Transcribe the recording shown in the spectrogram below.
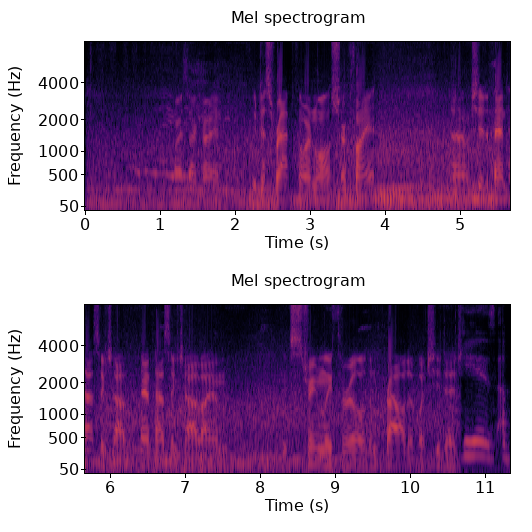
Why start crying? We just wrapped Lauren Walsh, our client. Um, she did a fantastic job. Fantastic job. I am extremely thrilled and proud of what she did. He is a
